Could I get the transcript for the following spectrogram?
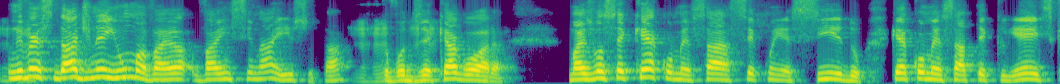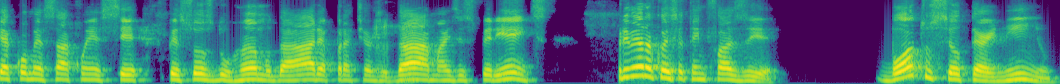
Uhum. Universidade nenhuma vai, vai ensinar isso, tá? Uhum. Eu vou dizer que agora. Mas você quer começar a ser conhecido, quer começar a ter clientes, quer começar a conhecer pessoas do ramo, da área para te ajudar, uhum. mais experientes? Primeira coisa que você tem que fazer: bota o seu terninho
